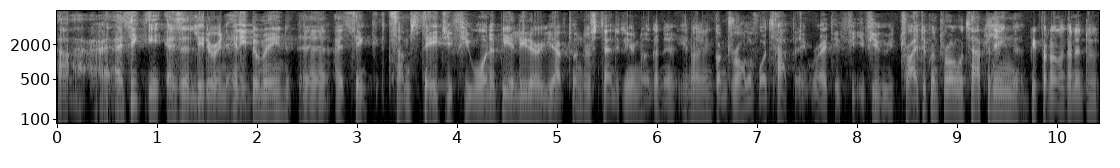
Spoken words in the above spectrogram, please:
I, I think as a leader in any domain, uh, I think at some stage, if you want to be a leader, you have to understand that you're not gonna, you're not in control of what's happening, right? If if you try to control what's happening, people are not going to do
